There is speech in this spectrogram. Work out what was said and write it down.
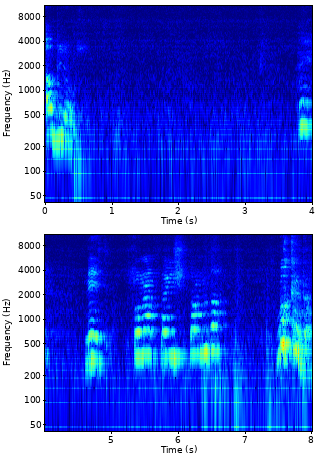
abone ol. Neyse. Son atlayıştan bu kadar.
